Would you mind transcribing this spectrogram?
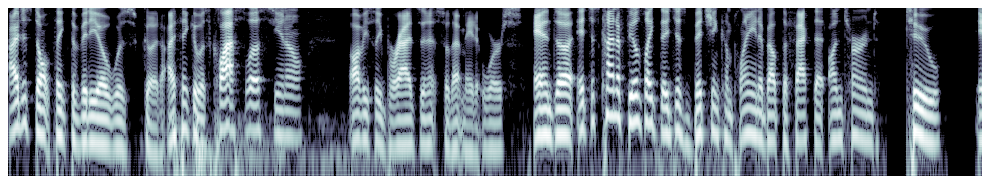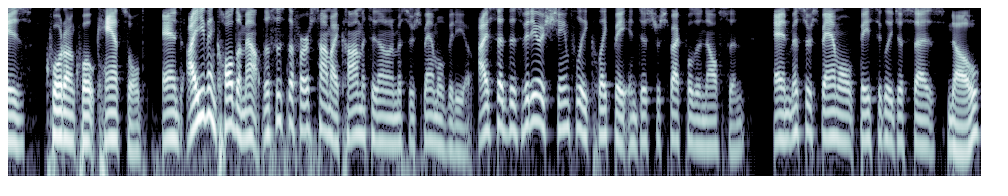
I just don't think the video was good. I think it was classless, you know. Obviously, Brad's in it, so that made it worse. And uh, it just kind of feels like they just bitch and complain about the fact that Unturned 2 is quote unquote canceled. And I even called him out. This is the first time I commented on a Mr. Spammel video. I said this video is shamefully clickbait and disrespectful to Nelson. And Mr. Spammel basically just says, no.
